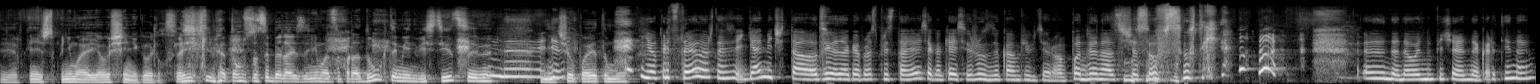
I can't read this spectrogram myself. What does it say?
Я, конечно, понимаю, я вообще не говорил с родителями о том, что собираюсь заниматься продуктами, инвестициями. Ничего поэтому... Я представила, что я мечтала. Я такая просто представляю себе, как я сижу за компьютером по 12 часов в сутки. Э, да, довольно печальная картина.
